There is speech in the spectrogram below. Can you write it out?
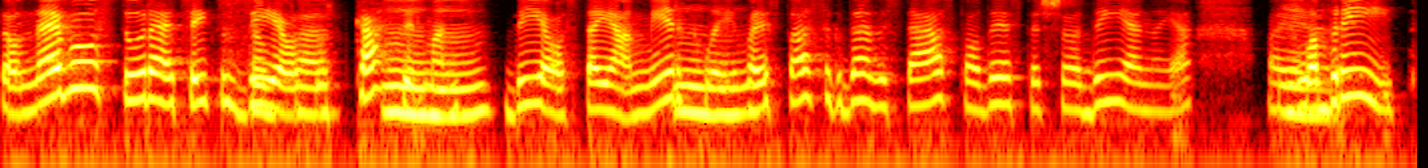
Tev nebūs turēt citus Super. dievus. Kas mm -hmm. ir mans mhm. dievs tajā mirklī? Mm -hmm. Vai es pasaku, debes Tēvs, paldies par šo dienu, ja? vai yeah. labrīt?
